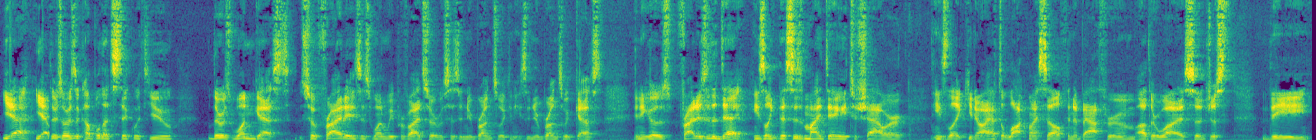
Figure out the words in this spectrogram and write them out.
Yeah, yeah. There's always a couple that stick with you. There was one guest. So Fridays is when we provide services in New Brunswick, and he's a New Brunswick guest. And he goes, Fridays are the day. He's like, this is my day to shower. He's like, you know, I have to lock myself in a bathroom otherwise. So just the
